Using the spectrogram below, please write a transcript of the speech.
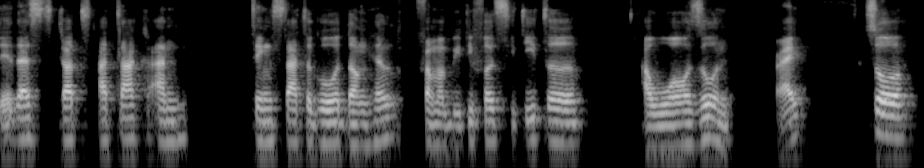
they just got attacked and things start to go downhill from a beautiful city to a war zone, right? So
